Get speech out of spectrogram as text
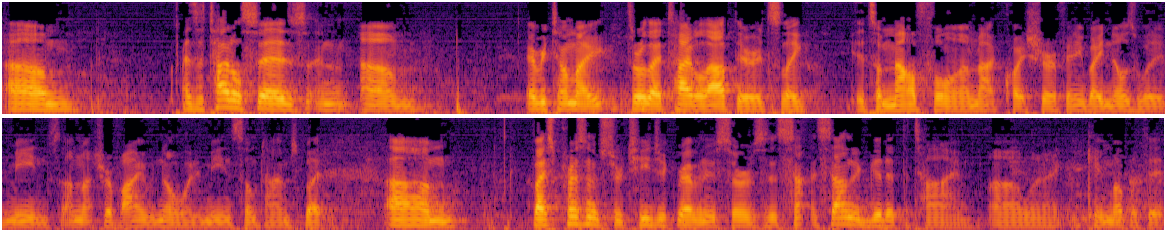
Um, as the title says, and um, every time I throw that title out there, it's like it's a mouthful, and I'm not quite sure if anybody knows what it means. I'm not sure if I know what it means sometimes, but um, Vice President of Strategic Revenue Services. It, so it sounded good at the time uh, when I came up with it.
